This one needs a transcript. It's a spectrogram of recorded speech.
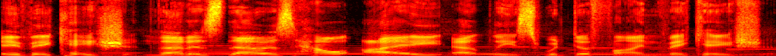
a vacation. That is that is how I at least would define vacation.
